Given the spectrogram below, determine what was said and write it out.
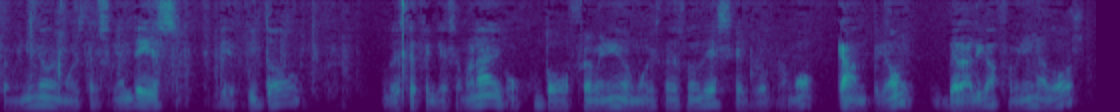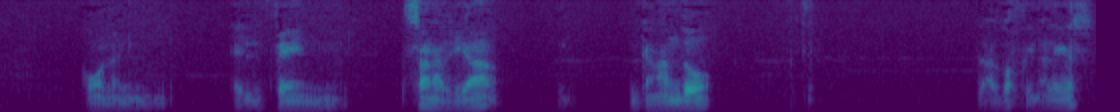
femenino de Movistar Estudiantes de Fito, donde este fin de semana el conjunto femenino de Movistar Estudiantes se proclamó campeón de la Liga Femenina 2 con el, el FEN San Adrià ganando las dos finales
